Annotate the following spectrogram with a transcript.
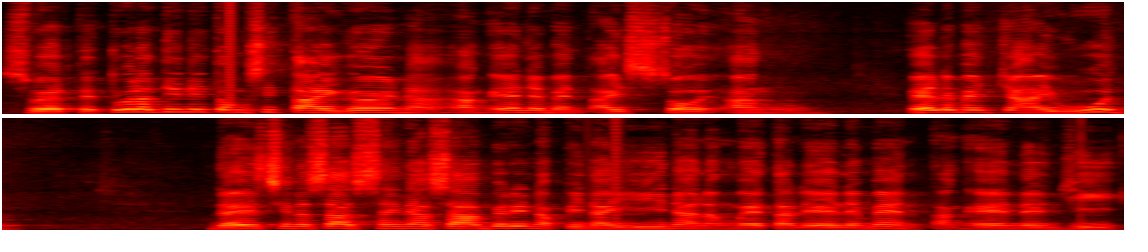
swerte. Tulad din itong si Tiger na ang element ay so, ang element niya ay wood. Dahil sinasa, sinasabi rin na pinahina ng metal element ang energy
